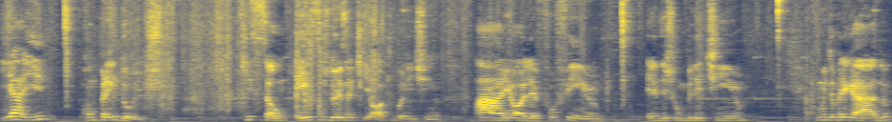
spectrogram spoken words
E aí, comprei dois, que são esses dois aqui, ó, que bonitinho. Ai, olha, fofinho. Ele deixou um bilhetinho. Muito obrigado.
